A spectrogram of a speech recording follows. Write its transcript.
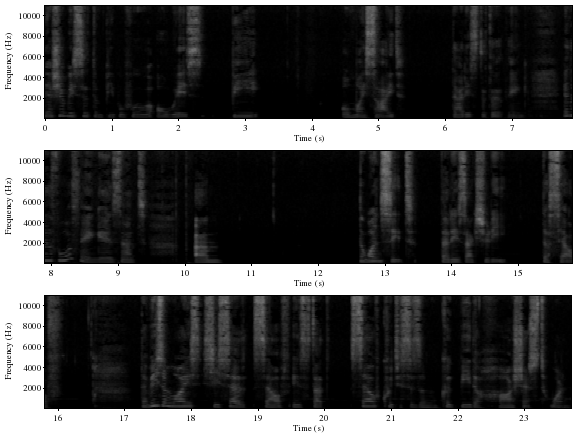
there should be certain people who will always be on my side. That is the third thing. And the fourth thing is that um, the one seat that is actually the self. The reason why she said self is that self criticism could be the harshest one.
